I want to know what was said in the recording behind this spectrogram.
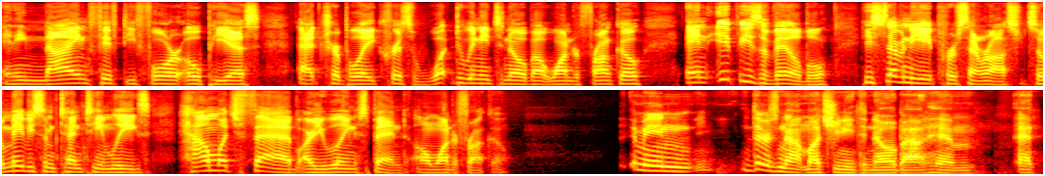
and a 954 OPS at AAA. Chris, what do we need to know about Wander Franco? And if he's available, he's 78% rostered, so maybe some 10 team leagues. How much fab are you willing to spend on Wander Franco? I mean, there's not much you need to know about him at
